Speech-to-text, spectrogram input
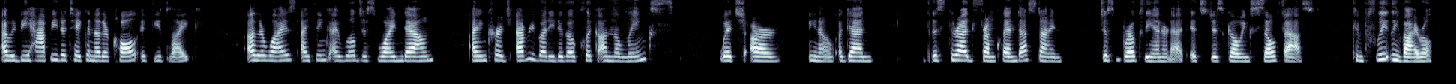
I would be happy to take another call if you'd like. Otherwise, I think I will just wind down. I encourage everybody to go click on the links, which are, you know, again, this thread from Clandestine just broke the internet. It's just going so fast, completely viral,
